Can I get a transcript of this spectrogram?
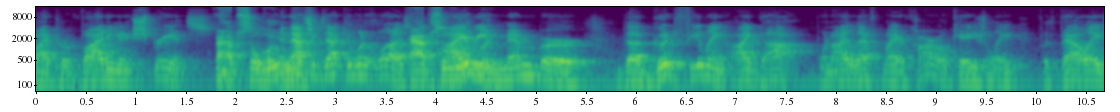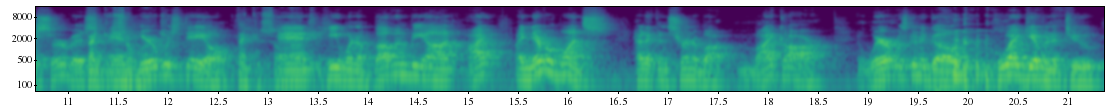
by providing an experience. Absolutely. And that's exactly what it was. Absolutely. I remember the good feeling I got when I left my car occasionally with valet service. Thank you and so here much. was Dale. Thank you so and much. And he went above and beyond. I, I never once had a concern about my car and where it was going to go, who I'd given it to,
